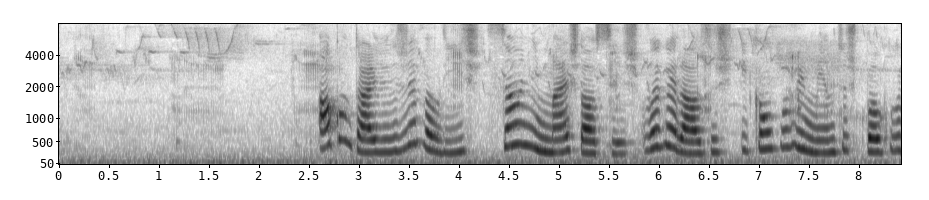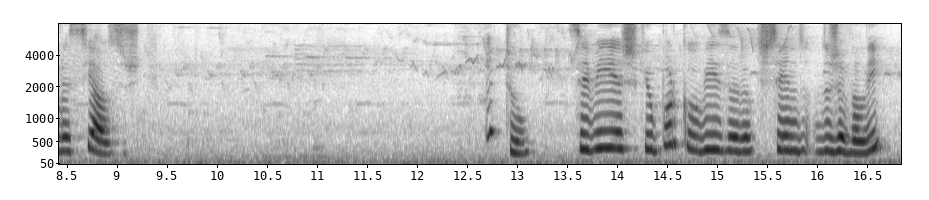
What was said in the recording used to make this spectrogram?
Ao contrário dos javalis, são animais dóceis, vagarosos e com movimentos pouco graciosos. E tu, sabias que o porco bízaro descende do javali?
